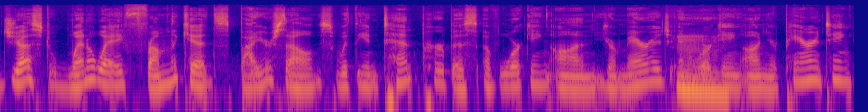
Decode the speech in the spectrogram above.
just went away from the kids by yourselves with the intent purpose of working on your marriage and mm. working on your parenting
